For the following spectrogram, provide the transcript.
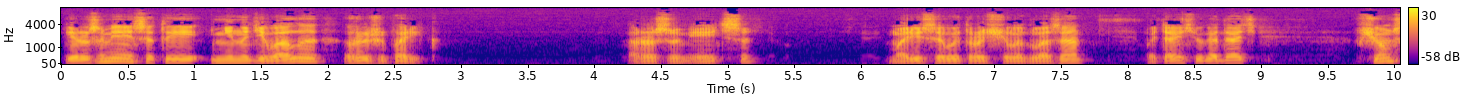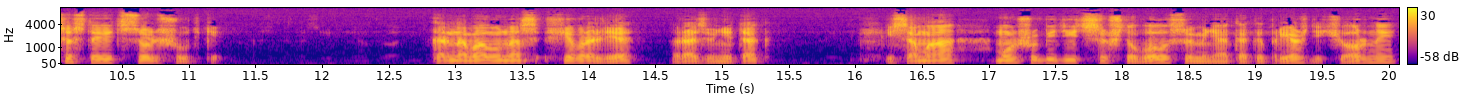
И, разумеется, ты не надевала рыжий парик? Разумеется. Мариса вытаращила глаза, пытаясь угадать, в чем состоит соль шутки. Карнавал у нас в феврале, разве не так? И сама можешь убедиться, что волосы у меня, как и прежде, черные.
